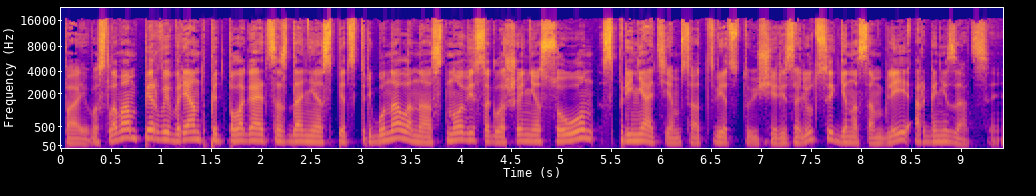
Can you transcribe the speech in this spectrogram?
По его словам, первый вариант предполагает создание спецтрибунала на основе соглашения с ООН с принятием соответствующей резолюции Генассамблеи организации.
